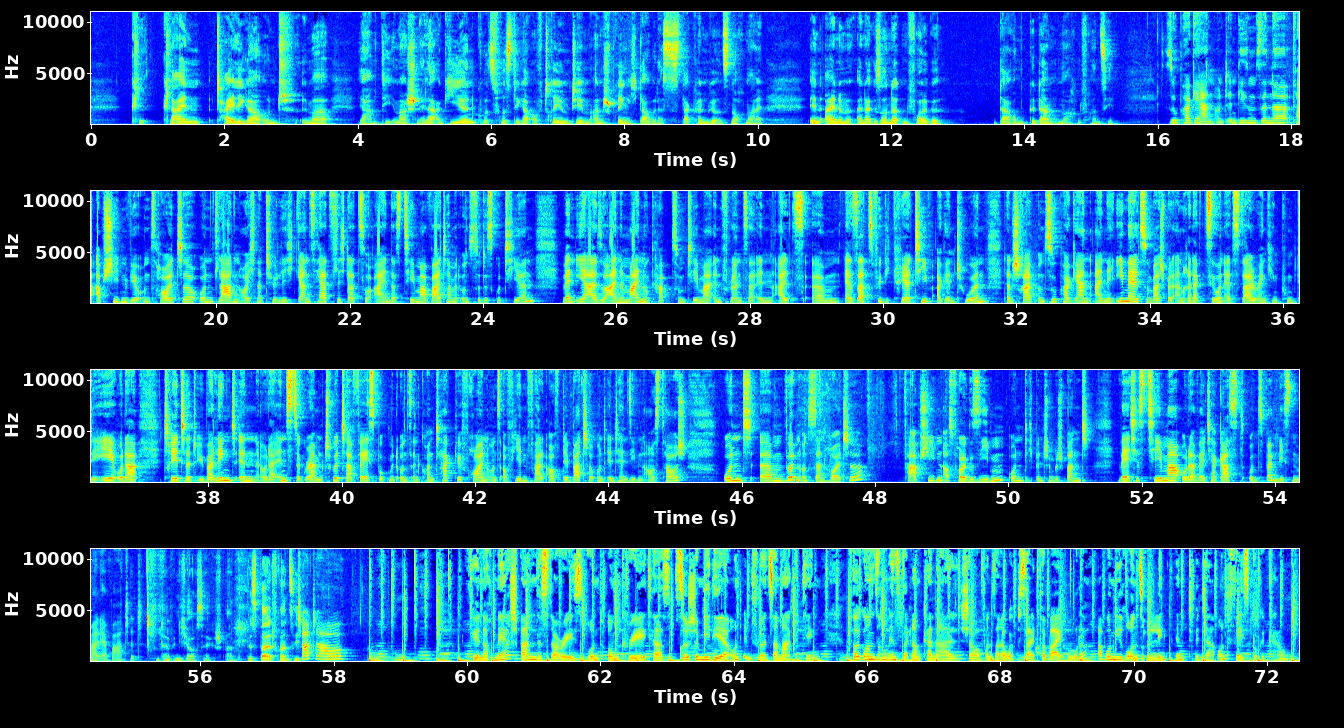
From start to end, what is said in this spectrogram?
kleinteiliger und immer, ja, die immer schneller agieren, kurzfristiger auf Themen anspringen. Ich glaube, dass, da können wir uns nochmal in einem, einer gesonderten Folge darum Gedanken machen, Franzi. Super gern. Und in diesem Sinne verabschieden wir uns heute und laden euch natürlich ganz herzlich dazu ein, das Thema weiter mit uns zu diskutieren. Wenn ihr also eine Meinung habt zum Thema InfluencerInnen als ähm, Ersatz für die Kreativagenturen, dann schreibt uns super gern eine E-Mail, zum Beispiel an redaktion.styleranking.de oder tretet über LinkedIn oder Instagram, Twitter, Facebook mit uns in Kontakt. Wir freuen uns auf jeden Fall auf Debatte und intensiven Austausch und ähm, würden uns dann heute verabschieden aus Folge 7 und ich bin schon gespannt, welches Thema oder welcher Gast uns beim nächsten Mal erwartet. Da bin ich auch sehr gespannt. Bis bald, Franzi. Ciao, ciao. Für noch mehr spannende Stories rund um Creators, Social Media und Influencer Marketing folge unserem Instagram-Kanal, schau auf unserer Website vorbei oder abonniere unseren LinkedIn, Twitter und Facebook-Account.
